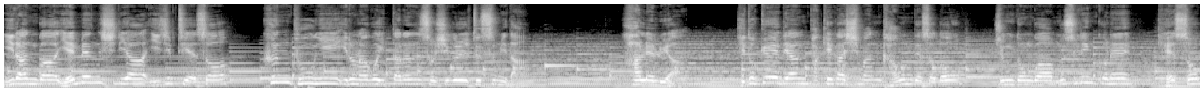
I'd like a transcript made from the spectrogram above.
이란과 예멘, 시리아, 이집트에서 큰 부흥이 일어나고 있다는 소식을 듣습니다. 할렐루야. 기독교에 대한 박해가 심한 가운데서도 중동과 무슬림권에 계속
